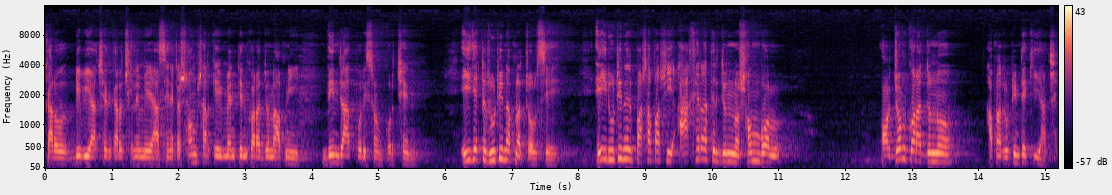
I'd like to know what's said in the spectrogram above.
কারও বিবি আছেন, কারও ছেলে মেয়ে আছেন, একটা সংসারকে মেনটেন করার জন্য আপনি দিনরাত পরিশ্রম করছেন। এই যে একটা রুটিন আপনার চলছে, এই রুটিনের পাশাপাশি আখেরাতের জন্য সম্বল অর্জন করার জন্য আপনার রুটিনটা কি আছে?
